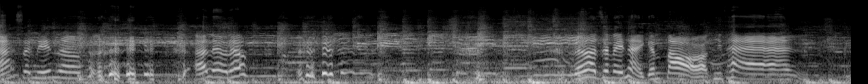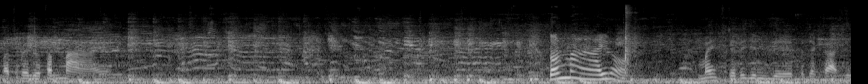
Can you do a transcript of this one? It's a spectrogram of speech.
อะสักนิดนึงอะเร็วเร็วแล้วเราจะไปไหนกันต่อครับพี่แพนเราจะไปดูต้นไม้ต้นไม้เหรอ ไม่จะได้เย็นๆบรรยากาศเย็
